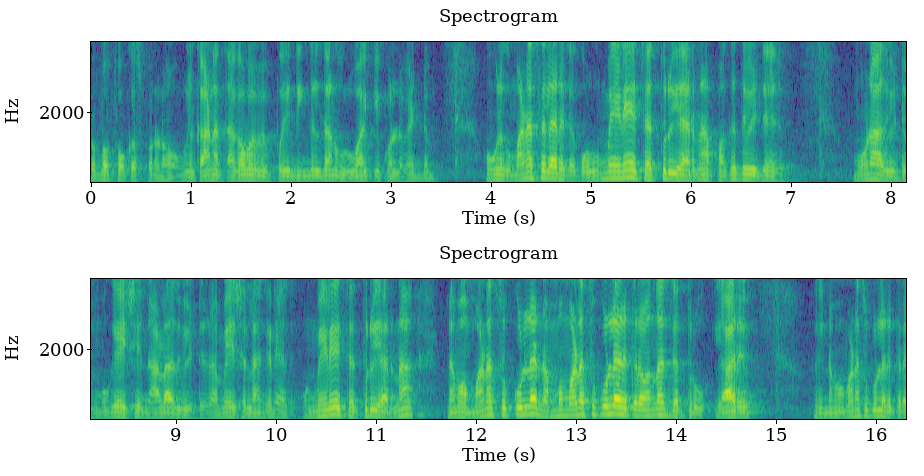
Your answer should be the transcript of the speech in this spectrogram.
ரொம்ப ஃபோக்கஸ் பண்ணணும். உங்களுக்கான தகவமைப்பை நீங்கள் தான் உருவாக்கி கொள்ள வேண்டும். உங்களுக்கு மனசில் இருக்க உண்மையிலே சத்துரு யாருன்னா பக்கத்து வீட்டு மூணாவது வீட்டு முகேஷ் நாலாவது வீட்டு ரமேஷ் எல்லாம் கிடையாது. உண்மையிலேயே சத்ரு யாருன்னா நம்ம மனசுக்குள்ளே நம்ம மனசுக்குள்ளே இருக்கிறவன் தான் சத்ரு யார்? நம்ம மனசுக்குள்ளே இருக்கிற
